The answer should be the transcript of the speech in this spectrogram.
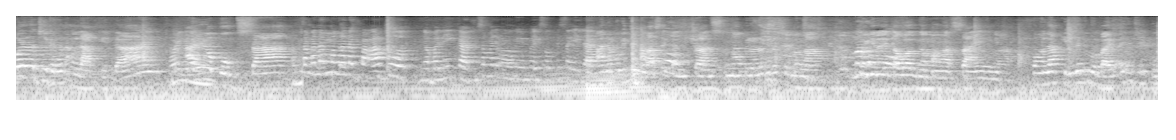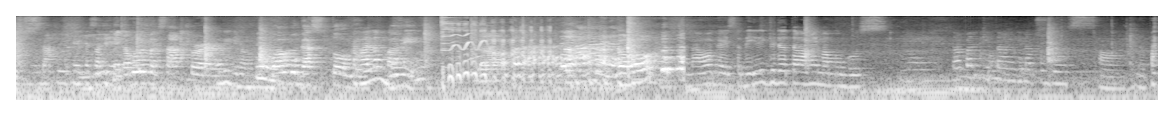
wala na siya ganun ang lucky die. Wala nga. Ayaw kugsa. Sa kanang mga nagpaabot, nga balikan, sa man mo yung may sulti sa ila. Ano mo ito yung mga second chance, no? Pero nagkita siya mga, kung yun na itawag ng mga sign niya. Kung ang lucky, hindi mo ba, ayaw siya kugsa. Kaya ka mo mag-suffer. Sabi, ginawa. Huwag mo gasto. Kahalang ba? Buhi. No? Nawag guys, so daily jud daw ang ay mamugos. Dapat kita ang ginapugos. Oh, dapat.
